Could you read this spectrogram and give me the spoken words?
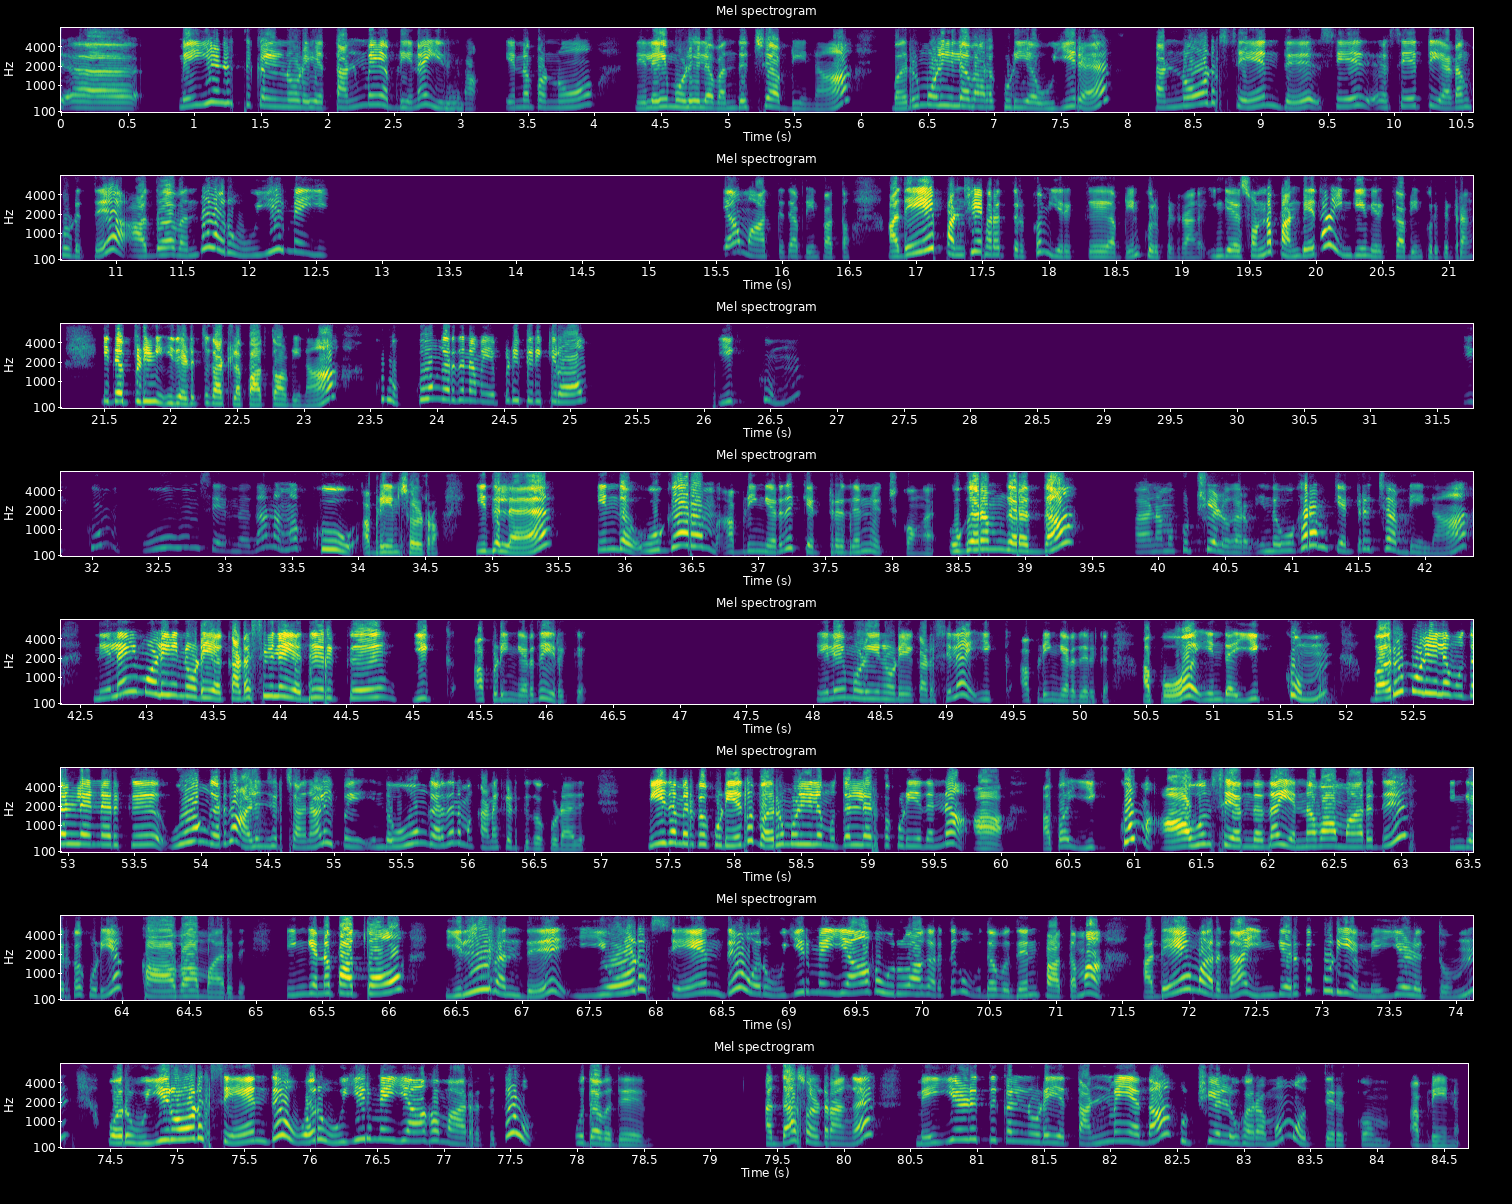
மெய்யெழுத்துக்களினுடைய தன்மை அப்படின்னா இதுதான். என்ன பண்ணும்? நிலைமொழியில வந்துச்சு அப்படின்னா வருமொழியில வரக்கூடிய உயிரை தன்னோடு சேர்ந்து சே சேர்த்து இடம் கொடுத்து அத வந்து ஒரு உயிர்மெய் மாத்துது அப்படின்னு பார்த்தோம். அதே பஞ்சபரத்திற்கும் இருக்கு அப்படின்னு குறிப்பிடுறாங்க. இங்க சொன்ன பண்பே தான் இங்கேயும் இருக்கு அப்படின்னு குறிப்பிடுறாங்க. இது எப்படி இது எடுத்துக்காட்டுல பார்த்தோம் அப்படின்னா கூ கூங்கிறது நம்ம எப்படி பிரிக்கிறோம்? இக்கும். இக்கும் ஊவும் சேர்ந்ததுதான் நம்ம கூ அப்படின்னு சொல்றோம். இதுல இந்த உகரம் அப்படிங்கிறது கெட்டுறதுன்னு வச்சுக்கோங்க. உகரம்ங்கிறது தான் நம்ம குற்றியல் உகரம். இந்த உகரம் கெட்டுருச்சு அப்படின்னா நிலைமொழியினுடைய கடைசியில எது இருக்கு? இக் அப்படிங்கிறது இருக்கு. நிலைமொழியினுடைய கடைசியில இக் அப்படிங்கிறது இருக்கு. அப்போ இந்த இக்கும் வருமொழியில முதல்ல என்ன இருக்கு? ஊங்கிறது அழிஞ்சிருச்சு. அதனால இப்ப இந்த ஊங்கிறத நம்ம கணக்கெடுத்துக்க கூடாது. மீதம் இருக்கக்கூடியது வருமொழியில முதல்ல இருக்கக்கூடியது என்ன? ஆ. அப்ப இக்கும் ஆவும் சேர்ந்ததா என்னவா மாறுது? இங்க இருக்கக்கூடிய காவா மாறுது. இங்க என்ன பார்த்தோம்? இல் வந்து ஈயோட சேர்ந்து ஒரு உயிர்மெய்யாக உருவாகிறதுக்கு உதவுதுன்னு பார்த்தோமா? அதே மாதிரிதான் இங்க இருக்கக்கூடிய மெய்யெழுத்தும் ஒரு உயிரோடு சேர்ந்து ஒரு உயிர்மெய்யாக மாறுறதுக்கு உதவுது. அதான் சொல்றாங்க மெய்யெழுத்துக்களினுடைய தன்மையை தான் குற்றியல் உகரமும் ஒத்திருக்கும் அப்படின்னு.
